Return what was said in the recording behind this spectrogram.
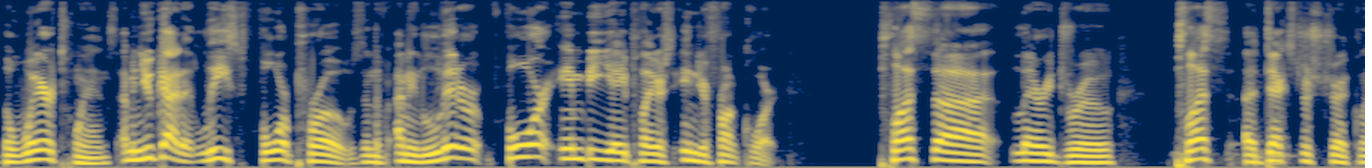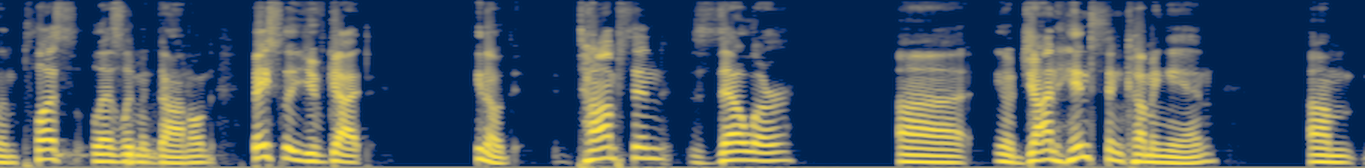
the Wear twins. I mean, you got at least four pros. and I mean, literally four NBA players in your front court. Plus uh, Larry Drew, plus uh, Dexter Strickland, plus Leslie McDonald. Basically, you've got, you know, Thompson, Zeller, uh, you know, John Henson coming in. Um,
